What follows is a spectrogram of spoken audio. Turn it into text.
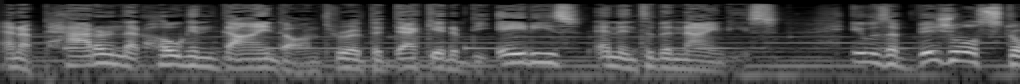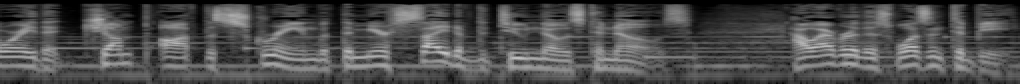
and a pattern that Hogan dined on throughout the decade of the 80s and into the 90s. It was a visual story that jumped off the screen with the mere sight of the two nose to nose. However, this wasn't to be,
